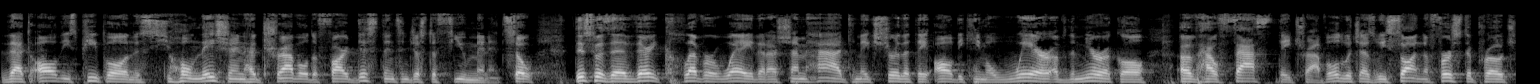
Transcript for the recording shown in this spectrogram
that all these people and this whole nation had traveled a far distance in just a few minutes. So this was a very clever way that Hashem had to make sure that they all became aware of the miracle of how fast they traveled, which as we saw in the first approach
